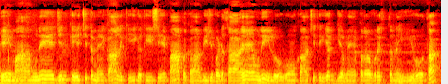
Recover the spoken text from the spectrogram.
हे महामुने, जिनके चित में काल की गति से पाप का बीज बढ़ता है, उन्हीं लोगों का चित यज्ञ में प्रवृत्त नहीं होता।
